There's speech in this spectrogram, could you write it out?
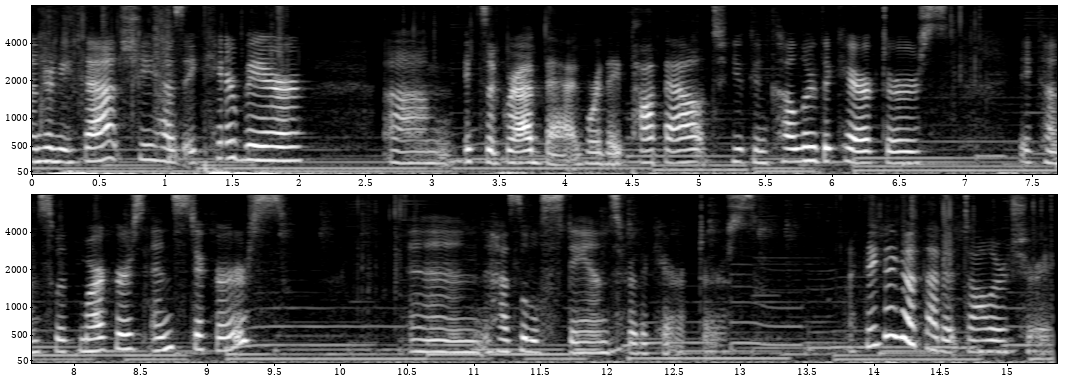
Underneath that, she has a Care Bear. Um, it's a grab bag where they pop out. You can color the characters. It comes with markers and stickers and has little stands for the characters. I think I got that at Dollar Tree.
